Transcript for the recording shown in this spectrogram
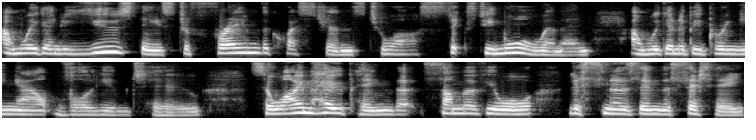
And we're going to use these to frame the questions to ask 60 more women. And we're going to be bringing out volume two. So I'm hoping that some of your listeners in the city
